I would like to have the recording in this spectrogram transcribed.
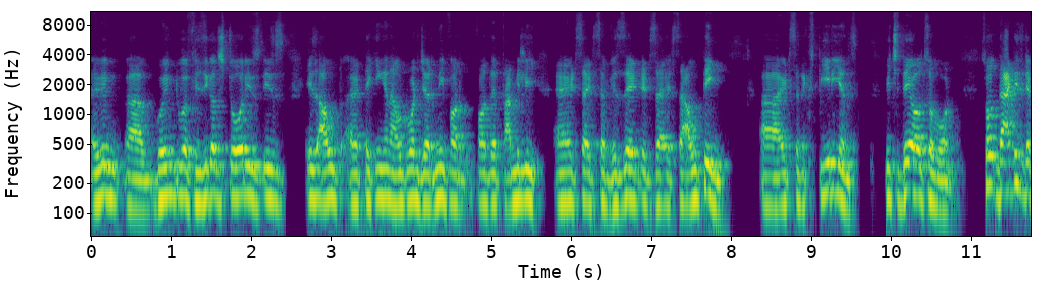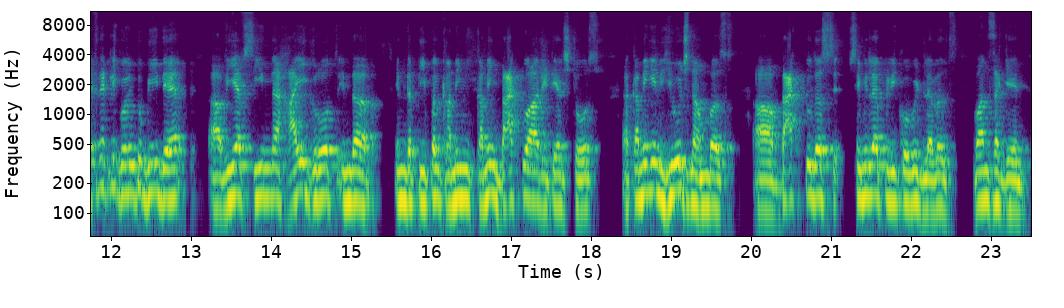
even uh, going to a physical store is is is out uh, taking an outward journey for for their family. Uh, it's a, it's a visit it's a it's a outing. Uh, it's an experience which they also want. So that is definitely going to be there. Uh, we have seen a high growth in the in the people coming coming back to our retail stores coming in huge numbers back to the similar pre-covid levels once again.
